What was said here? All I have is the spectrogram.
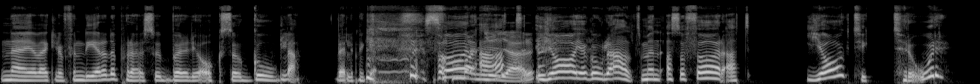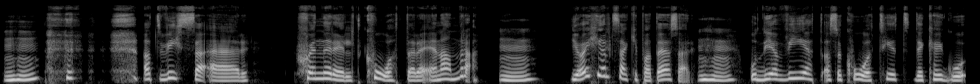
när jag verkligen funderade på det här så började jag också googla väldigt mycket. Som man ju att, gör. Ja, jag googlar allt. Men alltså för att jag ty- tror Mhm. att vissa är generellt kåtare än andra. Mm. Jag är helt säker på att det är så här. Mhm. Och jag vet, alltså kåthet, det kan ju gå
